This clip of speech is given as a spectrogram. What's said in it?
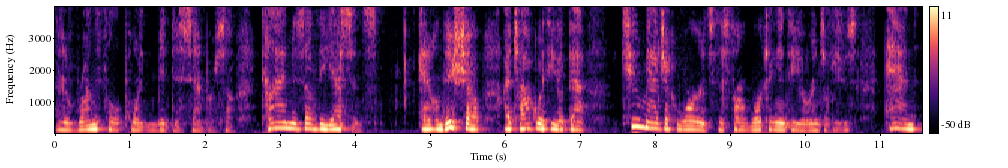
and it runs till a point in mid December. So time is of the essence. And on this show, I talk with you about two magic words to start working into your interviews and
